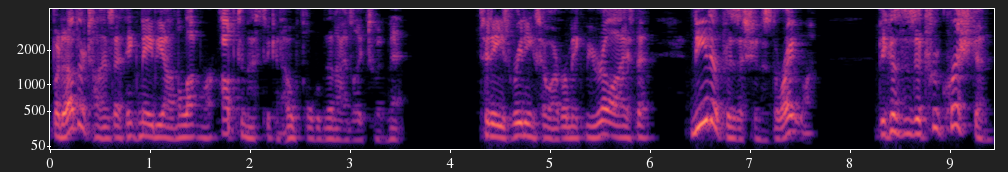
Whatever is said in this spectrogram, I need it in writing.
But at other times I think maybe I'm a lot more optimistic and hopeful than I'd like to admit. Today's readings, however, make me realize that neither position is the right one. Because as a true Christian,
